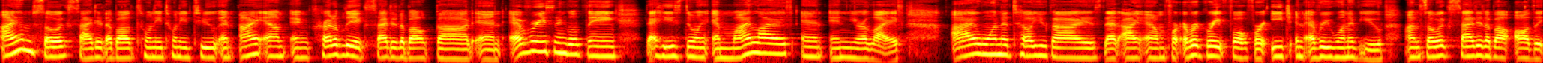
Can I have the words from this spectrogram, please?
I am so excited about 2022 and I am incredibly excited about God and every single thing that He's doing in my life and in your life. I want to tell you guys that I am forever grateful for each and every one of you. I'm so excited about all the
